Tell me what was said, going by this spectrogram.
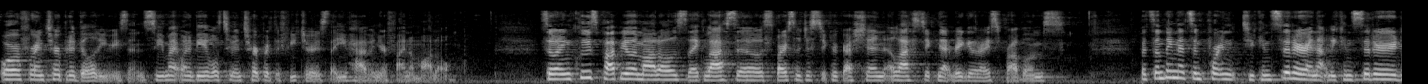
or for interpretability reasons. So you might want to be able to interpret the features that you have in your final model. So it includes popular models like lasso, sparse logistic regression, elastic net regularized problems. But something that's important to consider and that we considered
